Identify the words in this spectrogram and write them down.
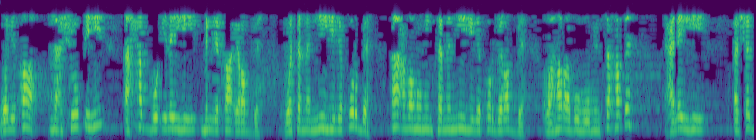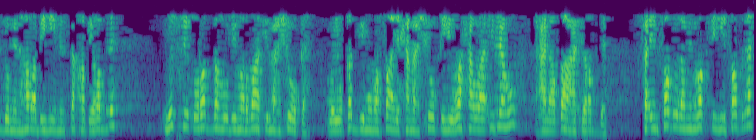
ولقاء معشوقه أحب إليه من لقاء ربه وتمنيه لقربه أعظم من تمنيه لقرب ربه وهربه من سخطه عليه أشد من هربه من سخط ربه. يسخط ربه بمرضاة معشوقه ويقدم مصالح معشوقه وحوائجه على طاعة ربه. فإن فضل من وقته فضله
